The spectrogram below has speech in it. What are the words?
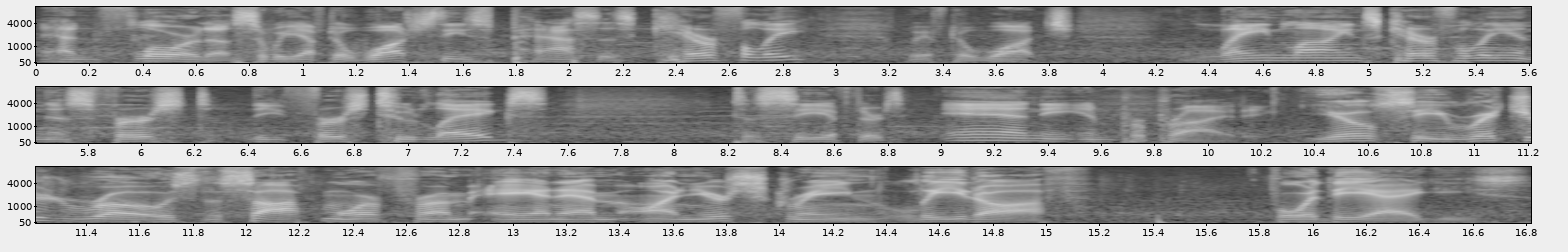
and Florida. So we have to watch these passes carefully. We have to watch lane lines carefully in this first, the first two legs to see if there's any impropriety. You'll see Richard Rose, the sophomore from A&M, on your screen lead off for the Aggies.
